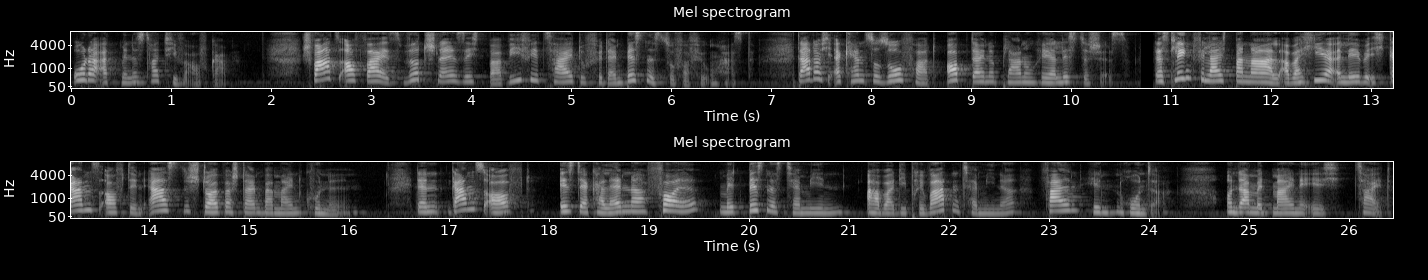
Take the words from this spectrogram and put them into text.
oder administrative Aufgaben. Schwarz auf weiß wird schnell sichtbar, wie viel Zeit du für dein Business zur Verfügung hast. Dadurch erkennst du sofort, ob deine Planung realistisch ist. Das klingt vielleicht banal, aber hier erlebe ich ganz oft den ersten Stolperstein bei meinen Kundinnen. Denn ganz oft ist der Kalender voll mit Business-Terminen, aber die privaten Termine fallen hinten runter. Und damit meine ich Zeit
